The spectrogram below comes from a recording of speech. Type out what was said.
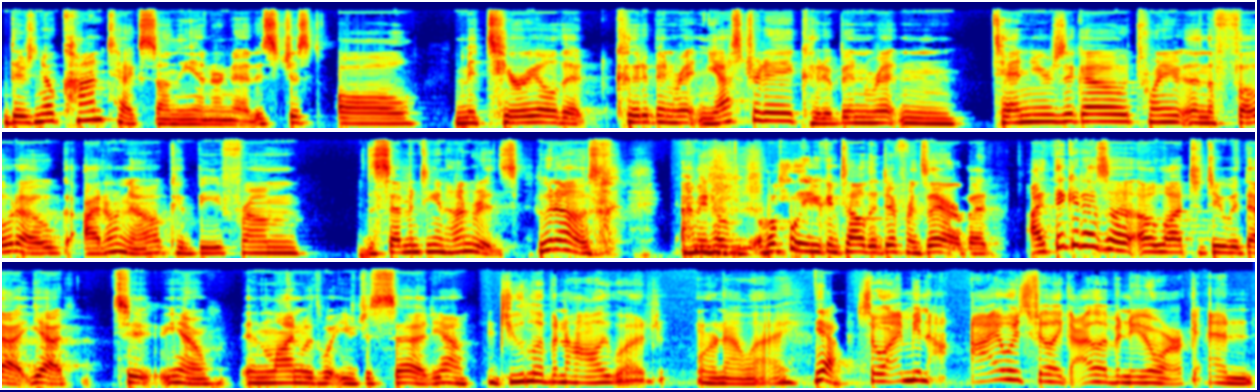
there's no context on the internet. It's just all material that could have been written yesterday, could have been written 10 years ago, 20, and the photo, I don't know, could be from the 1700s. Who knows? I mean, ho- hopefully you can tell the difference there, but I think it has a, a, lot to do with that. Yeah. To, you know, in line with what you just said. Yeah. Do you live in Hollywood or in LA? Yeah. So, I mean, I always feel like I live in New York and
